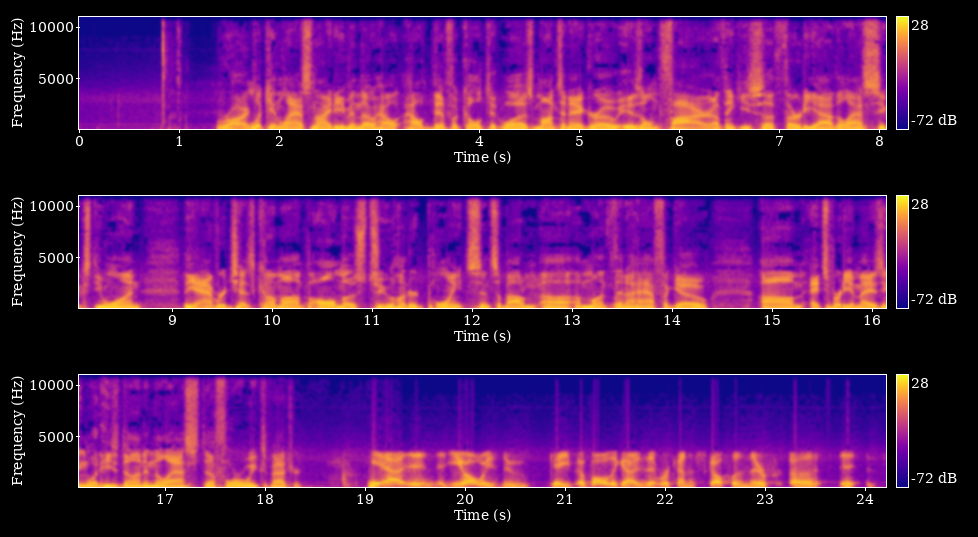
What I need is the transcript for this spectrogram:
Right. Looking last night, even though how, how difficult it was, Montenegro is on fire. I think he's uh, 30 out of the last 61. The average has come up almost 200 points since about uh, a month and a half ago. Um, it's pretty amazing what he's done in the last uh, four weeks, Patrick. Yeah, and, and you always knew Gabe of all the guys that were kind of scuffling there uh,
